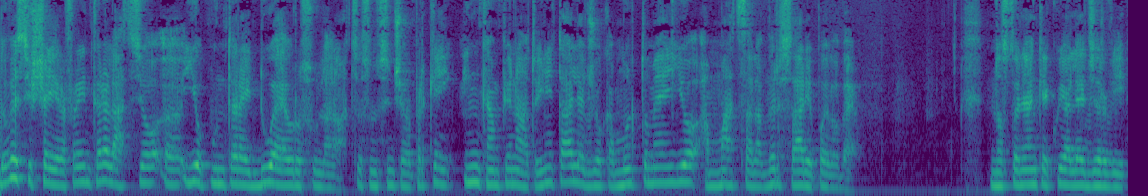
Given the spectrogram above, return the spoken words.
dovessi scegliere fra Inter e Lazio, eh, io punterei 2 euro sulla Lazio, sono sincero, perché in campionato in Italia gioca molto meglio, ammazza l'avversario e poi vabbè. Non sto neanche qui a leggervi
